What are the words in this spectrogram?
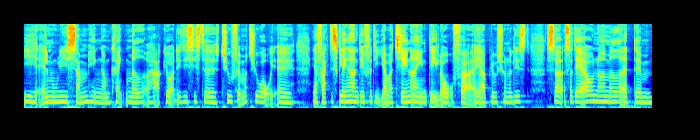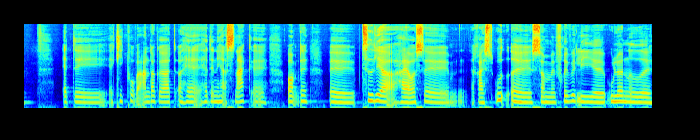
i alle mulige sammenhænge omkring mad, og har gjort i de sidste 20-25 år. Øh, jeg er faktisk længere end det, fordi jeg var tjener i en del år, før jeg blev journalist. Så, så det er jo noget med at, øh, at, øh, at kigge på, hvad andre gør, og have, have den her snak øh, om det. Øh, tidligere har jeg også øh, rejst ud øh, som frivillig øh, ulønnet øh,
